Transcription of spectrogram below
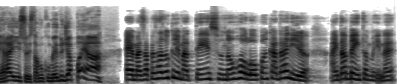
era isso, eles estavam com medo de apanhar. É, mas apesar do clima tenso, não rolou pancadaria. Ainda bem também, né?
